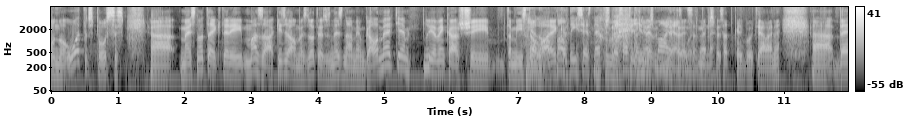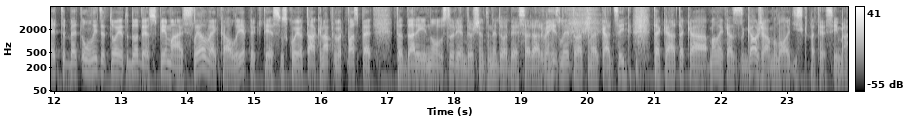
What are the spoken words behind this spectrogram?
Un no otras puses, uh, mēs noteikti arī mazāk izvēlamies izvēlamies doties uz nezināmiem galamērķiem, nu, jo vienkārši tam īstenībā no laika. Maldīsies, nepaspēs astoņos mājās. Būt, nepaspēs atpakaļ būt, jā, vai ne? Uh, bet, bet, un līdz ar to, ja tu dodies uz piemājas lielveikalu iepirkties, uz ko jau tā knapi var paspēt, tad arī, nu, uz turien droši vien tu nedodies ar, ar veizu lietotni vai kādu citu. Tā kā, tā kā, man liekas, gaužām loģiski patiesībā.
